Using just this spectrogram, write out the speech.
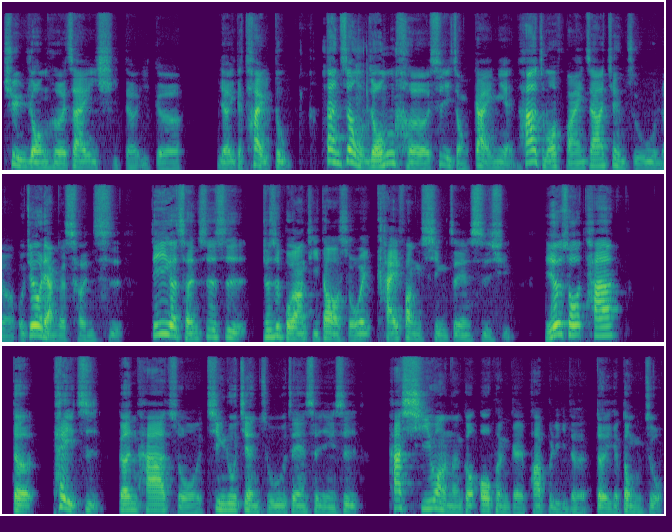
去融合在一起的一个有一个态度。但这种融合是一种概念，它要怎么反映这家建筑物呢？我觉得有两个层次。第一个层次是，就是博洋提到的所谓开放性这件事情，也就是说，它的配置跟它所进入建筑物这件事情，是他希望能够 open 给 public 的的一个动作。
